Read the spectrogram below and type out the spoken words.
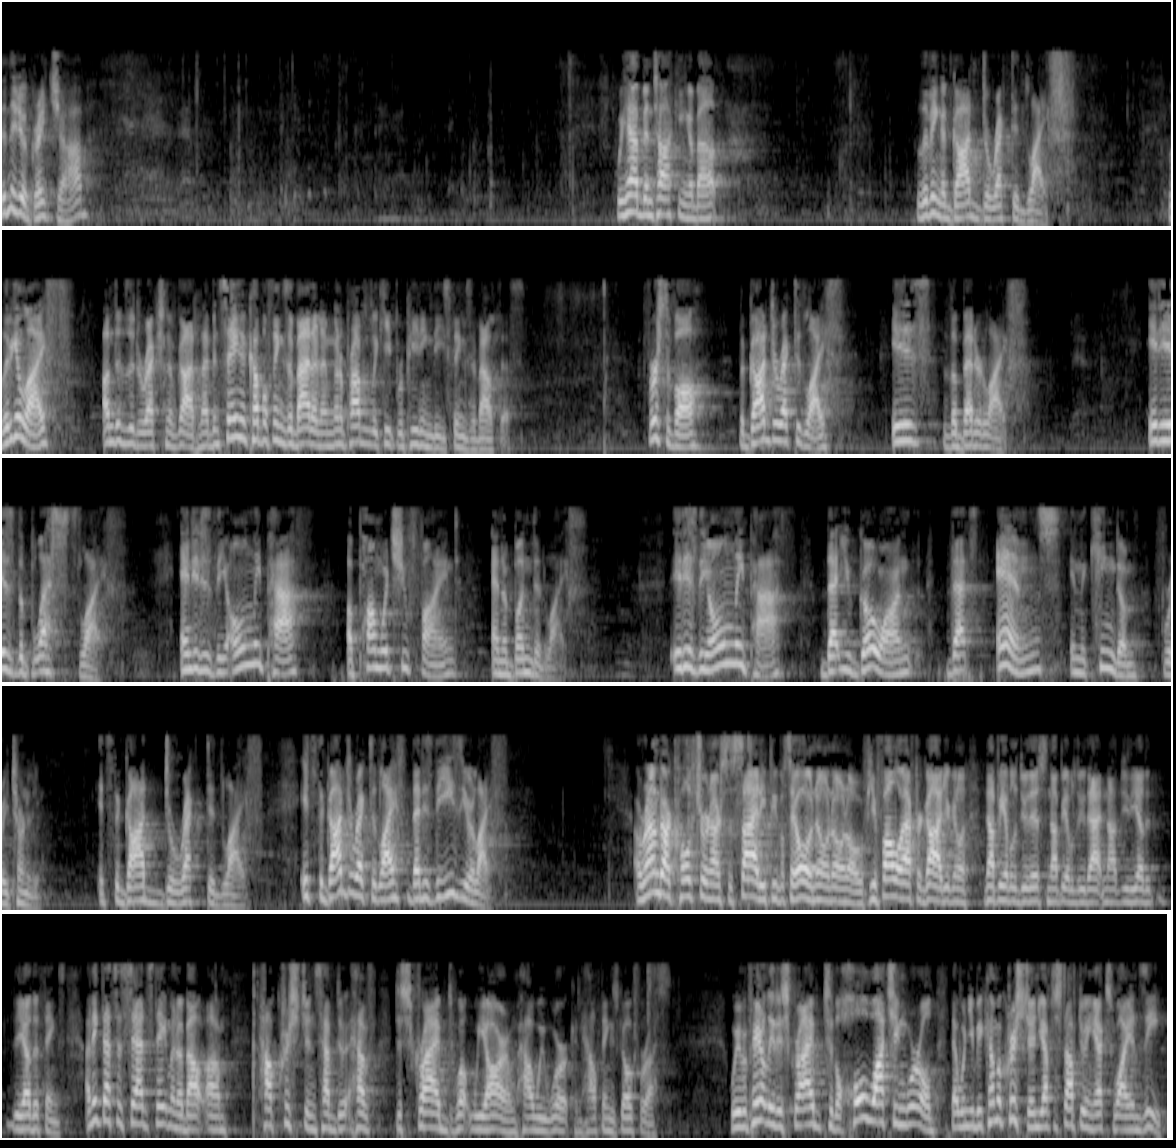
Didn't they do a great job? We have been talking about living a God directed life. Living a life under the direction of God. And I've been saying a couple things about it, and I'm going to probably keep repeating these things about this. First of all, the God directed life is the better life. It is the blessed life. And it is the only path upon which you find an abundant life. It is the only path that you go on that ends in the kingdom for eternity. It's the God directed life. It's the God directed life that is the easier life. Around our culture and our society, people say, oh, no, no, no. If you follow after God, you're going to not be able to do this, not be able to do that, not do the other, the other things. I think that's a sad statement about um, how Christians have, de- have described what we are and how we work and how things go for us. We've apparently described to the whole watching world that when you become a Christian, you have to stop doing X, Y, and Z.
